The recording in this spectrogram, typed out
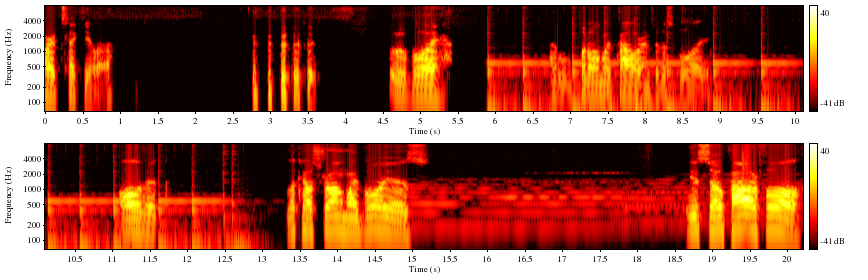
Particula. oh boy. I will put all my power into this boy. All of it. Look how strong my boy is. He's so powerful.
